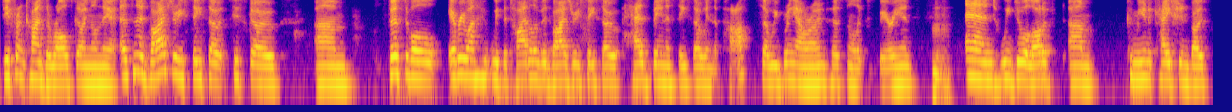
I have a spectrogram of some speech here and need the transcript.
different kinds of roles going on there. As an advisory CISO at Cisco, um, first of all, everyone who, with the title of advisory CISO has been a CISO in the past. So we bring our own personal experience hmm. and we do a lot of um, communication both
